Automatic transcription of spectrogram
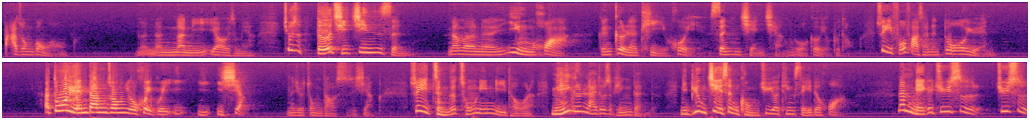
八宗共弘，那那那你要怎么样？就是得其精神，那么呢，硬化跟个人的体会深浅强弱各有不同，所以佛法才能多元。啊，多元当中又会归一一一项。那就中道实相，所以整个丛林里头啊，每一个人来都是平等的，你不用戒慎恐惧要听谁的话。那每个居士居士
